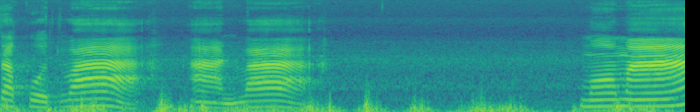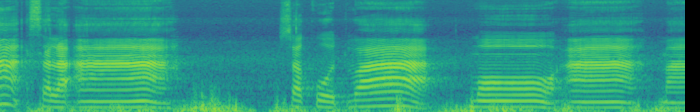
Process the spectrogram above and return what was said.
สะกดว่า อ่านว่า มอม้าสระอา สะกดว่า มออามา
